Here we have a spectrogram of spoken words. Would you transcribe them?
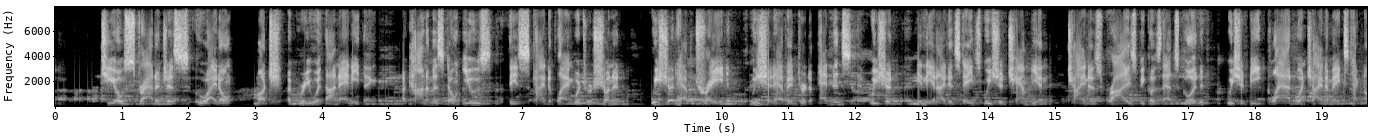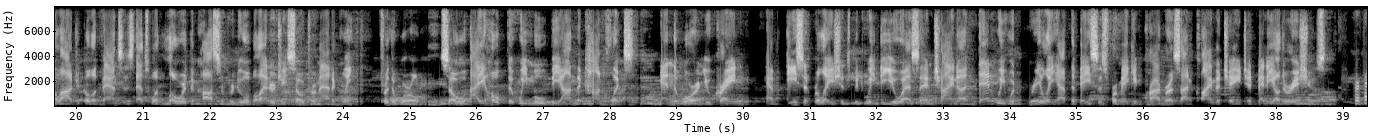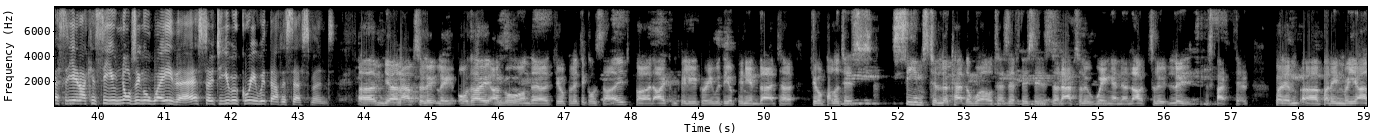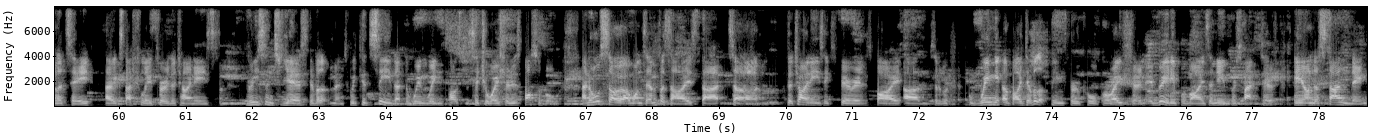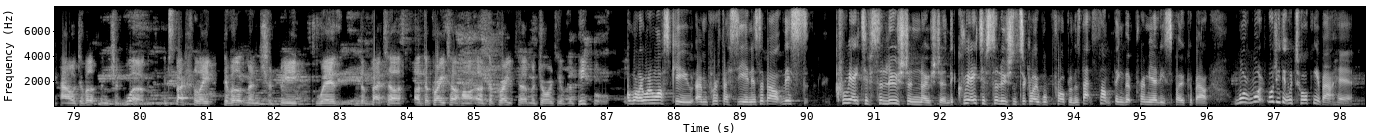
geostrategists who I don't much agree with on anything. Economists don't use this kind of language or shouldn't we should have trade. We should have interdependence. We should, in the United States, we should champion China's rise because that's good. We should be glad when China makes technological advances. That's what lowered the cost of renewable energy so dramatically for the world. So I hope that we move beyond the conflicts and the war in Ukraine have decent relations between the U.S. and China, then we would really have the basis for making progress on climate change and many other issues. Professor Yin, I can see you nodding away there. So, do you agree with that assessment? Um, yeah, absolutely. Although I'm more on the geopolitical side, but I completely agree with the opinion that uh, geopolitics seems to look at the world as if this is an absolute win and an absolute lose perspective. But in, uh, but in reality, uh, especially through the Chinese recent years' development, we could see that the win-win situation is possible. And also, I want to emphasize that uh, the Chinese experience by um, sort of wing uh, by developing through cooperation, it really provides a new perspective in understanding how development should work. Especially, development should be with the better, uh, the greater, uh, the greater majority of the people. What I want to ask you, um, Professor Yin, is about this creative solution notion, the creative solutions to global problems. That's something that Premier Li spoke about. What, what, what do you think we're talking about here?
